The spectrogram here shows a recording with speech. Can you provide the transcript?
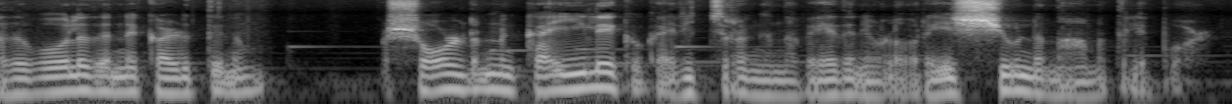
അതുപോലെ തന്നെ കഴുത്തിനും ഷോൾഡറിനും കയ്യിലേക്കൊക്കെ അരിച്ചിറങ്ങുന്ന വേദനയുള്ളവർ യേശുവിന്റെ നാമത്തിൽ ഇപ്പോൾ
